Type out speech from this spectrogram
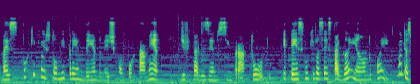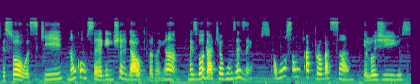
Mas por que, que eu estou me prendendo neste comportamento de ficar dizendo sim para tudo e pense no que você está ganhando com isso. Muitas pessoas que não conseguem enxergar o que está ganhando, mas vou dar aqui alguns exemplos. Alguns são aprovação, elogios,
